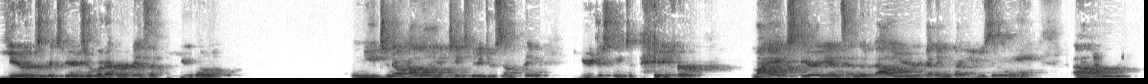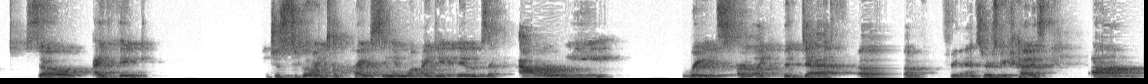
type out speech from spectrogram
years of experience or whatever it is. Like you don't need to know how long it takes me to do something. You just need to pay for my experience and the value you're getting by using me. Um, so I think just to go into pricing and what my day to day looks like, hourly rates are like the death of freelancers because um,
